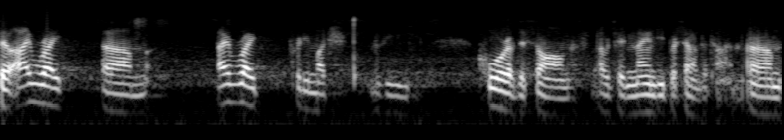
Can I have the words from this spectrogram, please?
So I write, um, I write pretty much the core of the song. I would say 90% of the time. Um,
